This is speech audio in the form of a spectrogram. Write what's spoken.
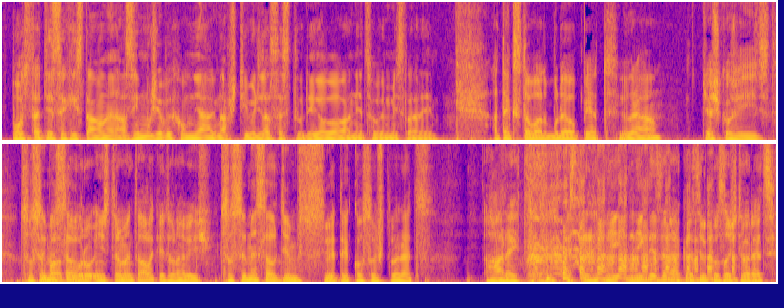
v podstatě se chystáme na zimu, že bychom nějak navštívili zase studio a něco vymysleli. A textovat bude opět Jura? Těžko říct. Co si myslel, to budou instrumentálky, to nevíš. Co si myslel tím světy kosoštverec? Hádejte. Jste, nikdy jsem nakreslil kosočtverec.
